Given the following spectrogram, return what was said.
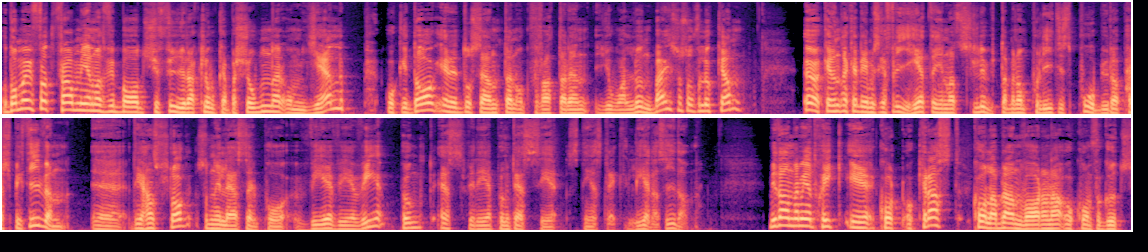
Och de har vi fått fram genom att vi bad 24 kloka personer om hjälp och idag är det docenten och författaren Johan Lundberg som står för luckan. Öka den akademiska friheten genom att sluta med de politiskt påbjudna perspektiven. Eh, det är hans förslag som ni läser på www.svd.se ledarsidan. Mitt andra medskick är kort och krast. Kolla brandvarnarna och kom för guds,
